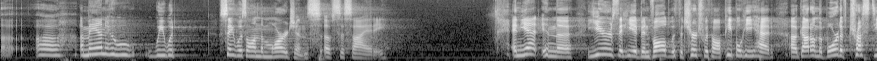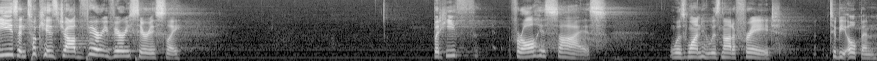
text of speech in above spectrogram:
uh, uh, a man who we would say was on the margins of society. And yet, in the years that he had been involved with the Church with All People, he had uh, got on the board of trustees and took his job very, very seriously. But Heath, for all his size, was one who was not afraid to be open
